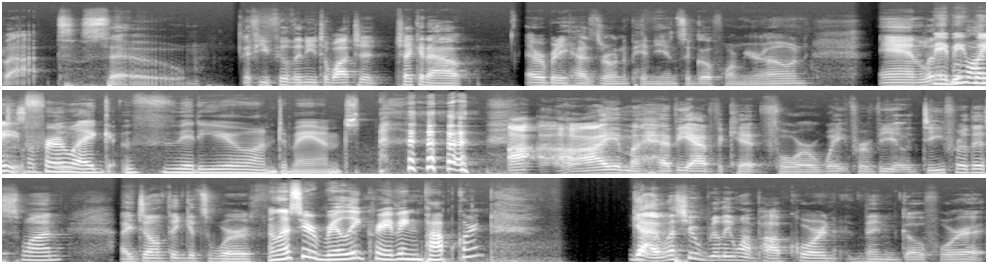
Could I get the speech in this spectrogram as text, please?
that. So if you feel the need to watch it, check it out. Everybody has their own opinion, so go form your own. And Maybe move on to wait for like video on demand. I, I am a heavy advocate for wait for VOD for this one. I don't think it's worth. Unless you're really craving popcorn Yeah, unless you really want popcorn, then go for it.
